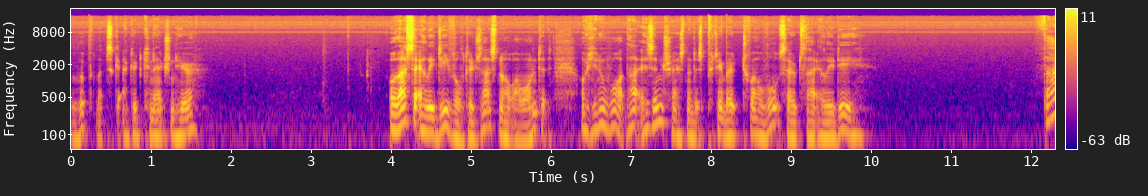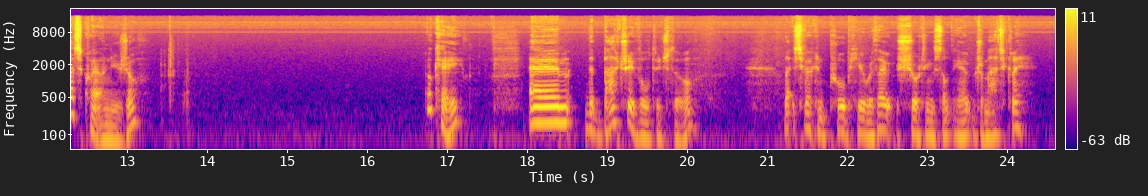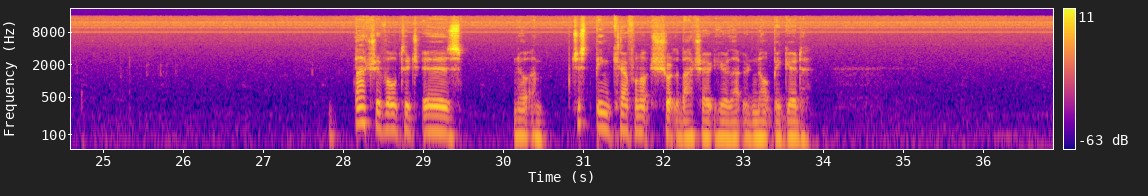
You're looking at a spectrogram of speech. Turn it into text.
whoop, let's get a good connection here Oh, that's the LED voltage. That's not what I want. Oh, you know what? That is interesting that it's putting about 12 volts out to that LED. That's quite unusual. Okay. Um, the battery voltage though, let's see if I can probe here without shorting something out dramatically. Battery voltage is, no, I'm just being careful not to short the battery out here, that would not be good.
